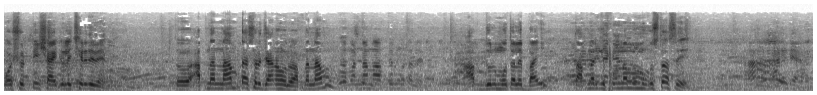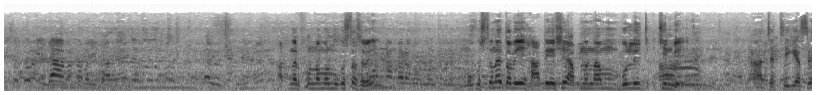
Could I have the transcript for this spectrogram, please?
পঁয়ষট্টি ষাট হলে ছেড়ে দেবেন। তো আপনার নামটা আসলে জানা হলো। আপনার নাম? আমার নাম আব্দুল মোতালেব। আব্দুল মোতালেব ভাই। তো আপনার কি ফোন নাম্বার মুখস্থ আছে? আপনার ফোন নাম্বার মুখস্থ আছে ভাই? মুখস্থ নাই, তবে হাটে এসে আপনার নাম বললেই চিনবে। আচ্ছা ঠিক আছে।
